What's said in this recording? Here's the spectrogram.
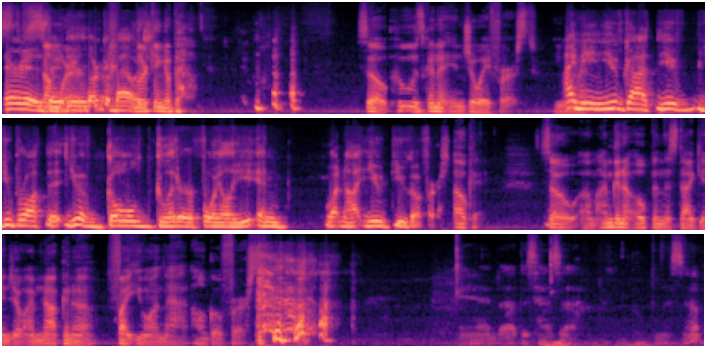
There is. somewhere They, they lurk about. lurking about. so who is going to enjoy first? I wanna- mean, you've got you've you brought the you have gold glitter foil and whatnot. You you go first. okay. So um, I'm going to open this Daiginjo. I'm not going to fight you on that. I'll go first. and uh, this has a open this up.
